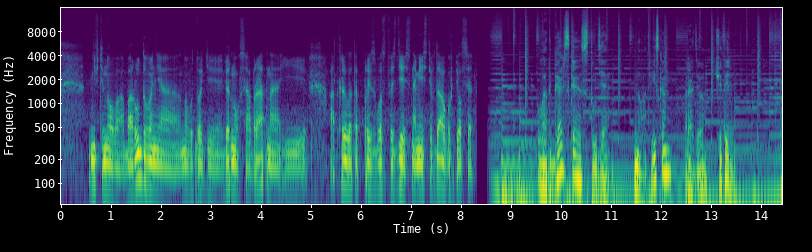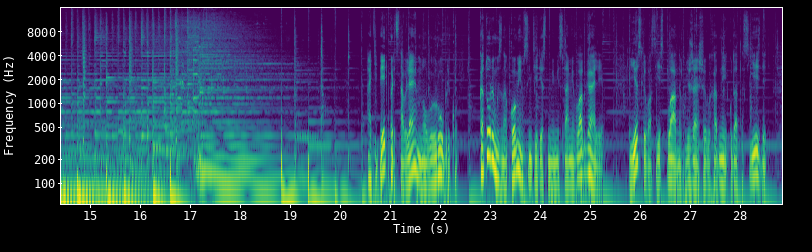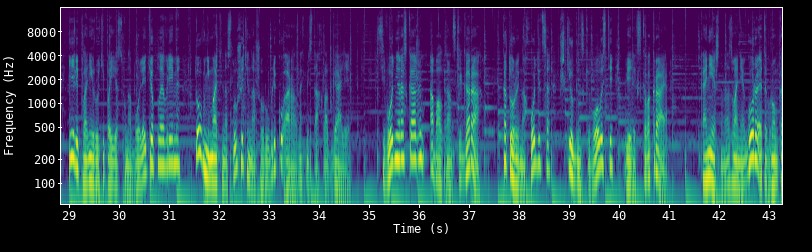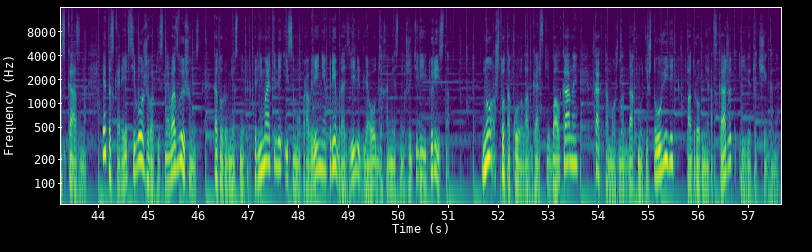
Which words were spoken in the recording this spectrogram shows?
нефтяного оборудования, но в итоге вернулся обратно и открыл это производство здесь, на месте в Даугавпилсе. Латгальская студия. Но от Виском. Радио 4. А теперь представляем новую рубрику, в которой мы знакомим с интересными местами в Латгалии. Если у вас есть планы в ближайшие выходные куда-то съездить или планируете поездку на более теплое время, то внимательно слушайте нашу рубрику о разных местах Латгалии. Сегодня расскажем о Балканских горах, которые находятся в Шкилбинской волости Великского края – Конечно, название горы это громко сказано. Это, скорее всего, живописная возвышенность, которую местные предприниматели и самоуправление преобразили для отдыха местных жителей и туристов. Но что такое Латгальские Балканы, как там можно отдохнуть и что увидеть, подробнее расскажет Ивита Чиганы.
